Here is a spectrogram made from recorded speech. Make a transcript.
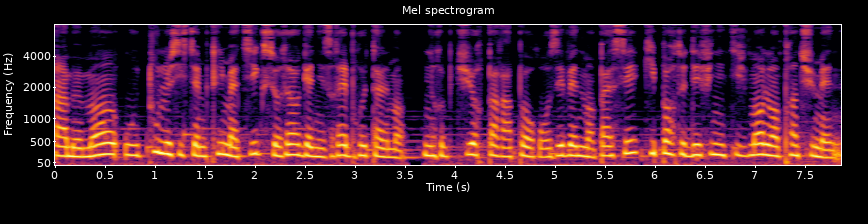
un moment où tout le système climatique se réorganiserait brutalement. Une rupture par rapport aux événements passés qui porte définitivement l'empreinte humaine.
